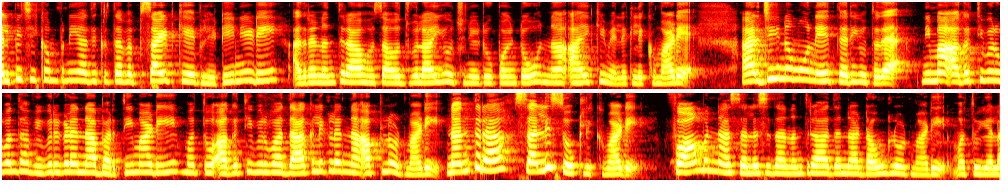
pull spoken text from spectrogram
ಎಲ್ ಪಿ ಜಿ ಕಂಪನಿ ಅಧಿಕೃತ ವೆಬ್ಸೈಟ್ಗೆ ಭೇಟಿ ನೀಡಿ, ಅದರ ನಂತರ ಹೊಸ ಉಜ್ವಲ ಯೋಜನೆ ಟೂ ಪಾಯಿಂಟ್ನ ಆಯ್ಕೆ ಮೇಲೆ ಕ್ಲಿಕ್ ಮಾಡಿ. ಅರ್ಜಿ ನಮೂನೆ ತೆರೆಯುತ್ತದೆ. ನಿಮ್ಮ ಅಗತ್ಯವಿರುವಂತಹ ವಿವರಗಳನ್ನು ಭರ್ತಿ ಮಾಡಿ ಮತ್ತು ಅಗತ್ಯವಿರುವ ದಾಖಲೆಗಳನ್ನು ಅಪ್ಲೋಡ್ ಮಾಡಿ. ನಂತರ ಸಲ್ಲಿಸು ಕ್ಲಿಕ್ ಮಾಡಿ. ಫಾರ್ಮ್ ಅನ್ನ ಸಲ್ಲಿಸಿದ ನಂತರ ಅದನ್ನ ಡೌನ್ಲೋಡ್ ಮಾಡಿ ಮತ್ತು ಎಲ್ಲ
